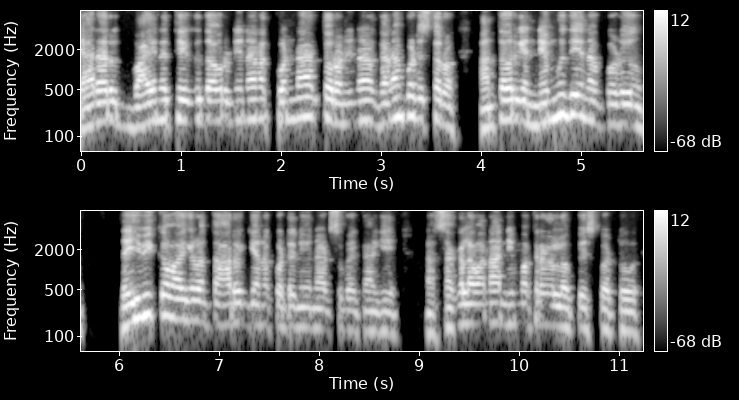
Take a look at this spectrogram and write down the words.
ಯಾರ್ಯಾರು ಬಾಯಿನ ತೆಗೆದು ಅವ್ರು ನಿನ್ನ ಕೊಂಡಾಡ್ತಾರೋ ನಿನ್ನ ಘನಪಡಿಸ್ತಾರೋ ಅಂತವ್ರಿಗೆ ನೆಮ್ಮದಿಯನ್ನ ಕೊಡು. ದೈವಿಕವಾಗಿರುವಂತ ಆರೋಗ್ಯನ ಕೊಟ್ಟು ನೀವು ನಡೆಸಬೇಕಾಗಿ. ಸಕಲವನ್ನ ನಿಮ್ಮ ಕರಗಳಲ್ಲಿ ಒಪ್ಪಿಸ್ಕೊಟ್ಟು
